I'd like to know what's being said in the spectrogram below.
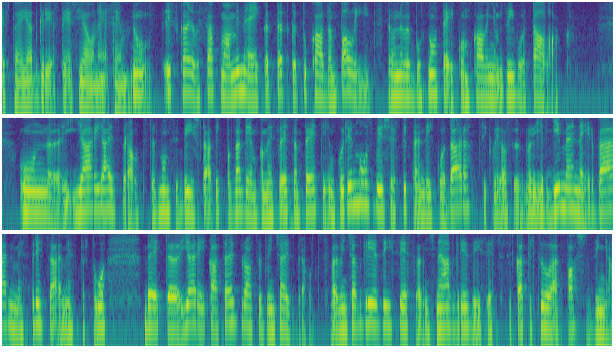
iespēja atgriezties jaunietim? Nu, es kā jau sākumā minēju, ka tad, kad tu kādam palīdzi, tev nevar būt noteikumi, kā viņam dzīvot tālāk. Un, ja arī aizbrauc, tad mums ir bijuši tādi pa gadiem, ka mēs veicam pētījumu, kur ir mūsu bijušie stipendiji, ko dara, cik liels ir ģimene, ir bērni. Mēs priecājamies par to. Bet, ja arī kāds aizbrauc, tad viņš aizbrauc. Vai viņš atgriezīsies, vai viņš neatgriezīsies, tas ir katra cilvēka paša ziņā.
